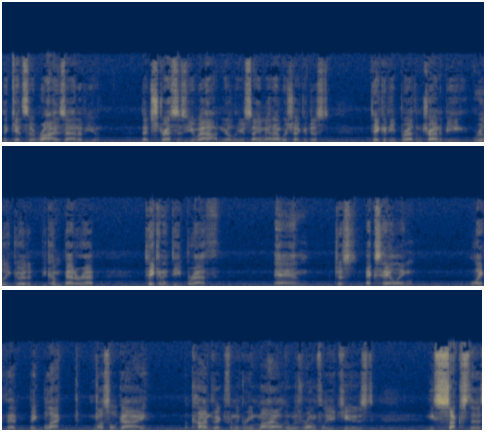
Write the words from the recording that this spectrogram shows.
that gets a rise out of you that stresses you out, and you're, you're saying, Man, I wish I could just take a deep breath. I'm trying to be really good at become better at taking a deep breath and just exhaling like that big black muscle guy, a convict from the Green Mile who was wrongfully accused. He sucks the,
